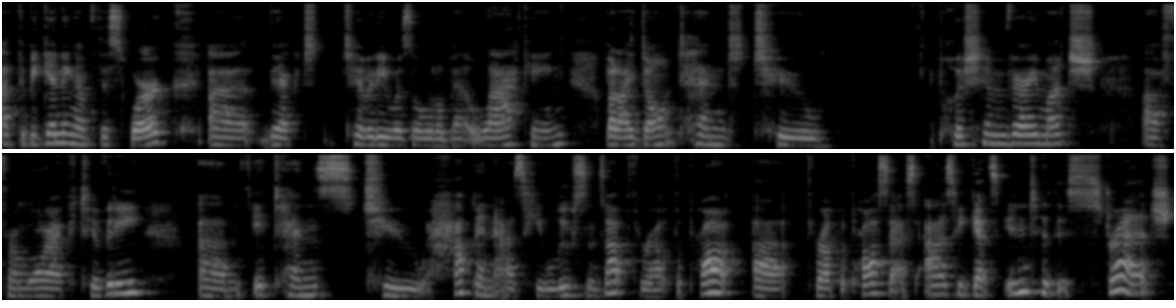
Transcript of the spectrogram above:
at the beginning of this work, uh, the activity was a little bit lacking, but I don't tend to push him very much uh, for more activity. Um, it tends to happen as he loosens up throughout the pro- uh, throughout the process. As he gets into this stretch,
